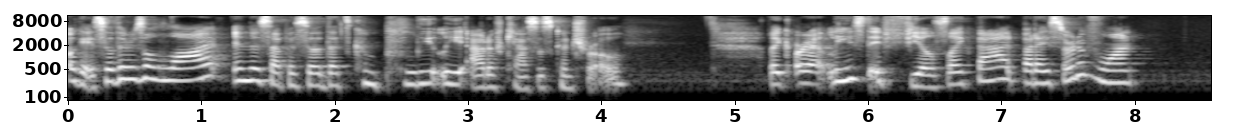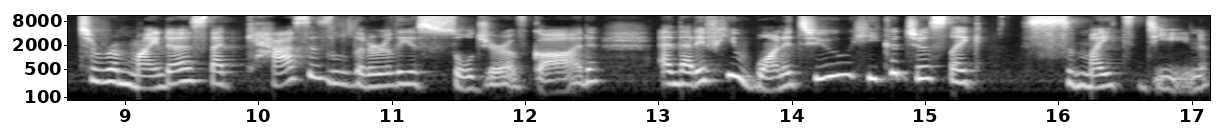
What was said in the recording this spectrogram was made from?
Okay, so there's a lot in this episode that's completely out of Cass's control. Like, or at least it feels like that, but I sort of want to remind us that Cass is literally a soldier of God, and that if he wanted to, he could just like smite Dean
